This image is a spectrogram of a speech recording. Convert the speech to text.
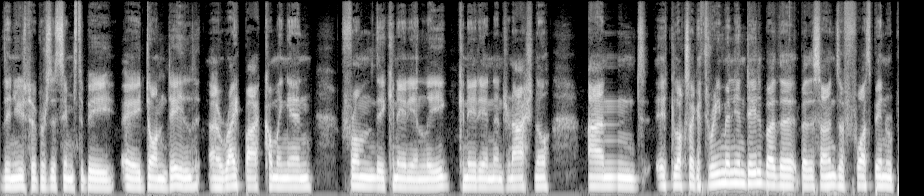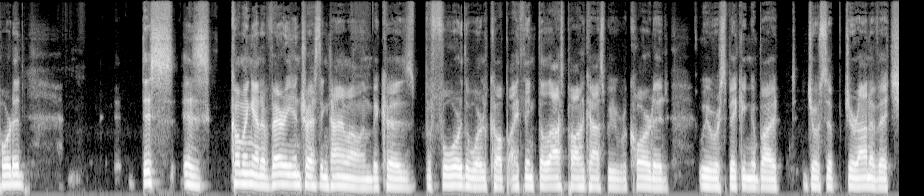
the newspapers. It seems to be a done deal. A right back coming in from the Canadian League, Canadian International, and it looks like a three million deal by the by the sounds of what's being reported. This is coming at a very interesting time, Alan, because before the World Cup, I think the last podcast we recorded, we were speaking about Josip Juranovic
